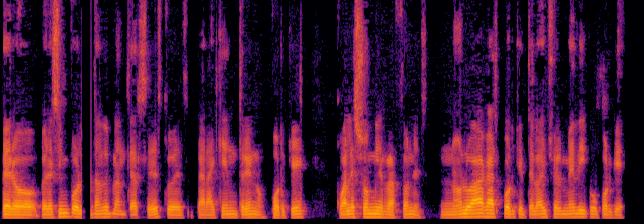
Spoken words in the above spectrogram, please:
Pero, pero es importante plantearse esto, es ¿para qué entreno? ¿Por qué? ¿Cuáles son mis razones? No lo hagas porque te lo ha dicho el médico, porque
